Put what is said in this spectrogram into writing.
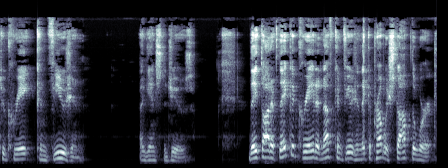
to create confusion against the Jews. They thought if they could create enough confusion, they could probably stop the work.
